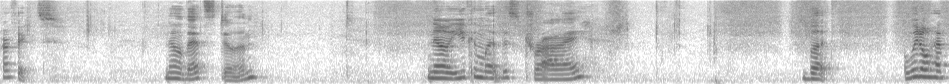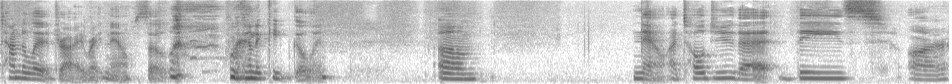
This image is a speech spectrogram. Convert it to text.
Perfect. Now that's done. Now you can let this dry, but we don't have time to let it dry right now, so we're gonna keep going. Um, now, I told you that these are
